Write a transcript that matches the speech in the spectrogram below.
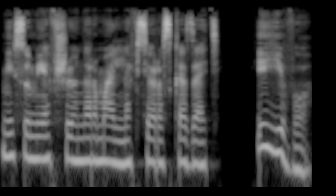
не сумевшую нормально все рассказать, и его.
